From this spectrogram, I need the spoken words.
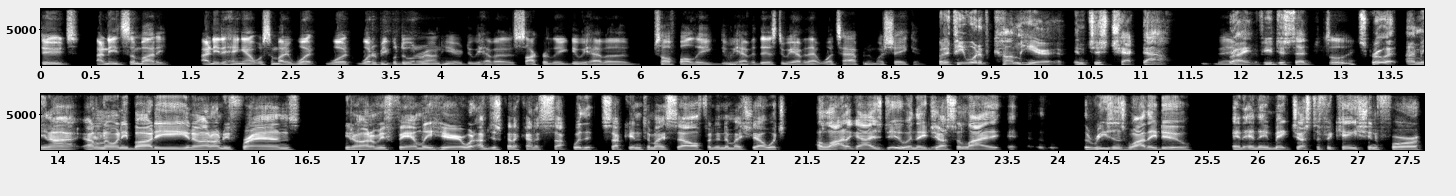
"Dudes, I need somebody. I need to hang out with somebody. What what what are people doing around here? Do we have a soccer league? Do we have a softball league? Do we Mhm. have a this? Do we have a that? What's happening? What's shaking?" But if he would have come here and just checked out, Yeah. right? If you just said, absolutely. screw it. I mean, I, I don't know anybody, you know, I don't have any friends, you know, I don't have family here. What I'm just going to kind of suck with it, suck into myself and into my shell, which a lot of guys do. And they justify eh, the reasons why they do. And, and they make justification for,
